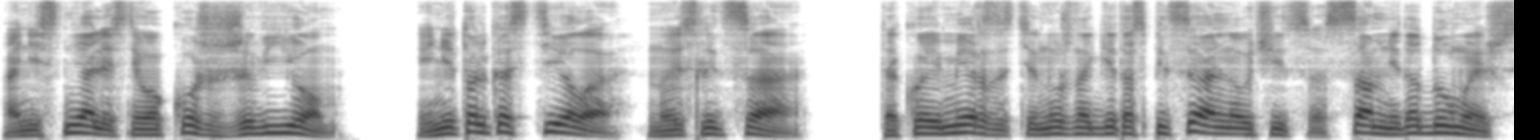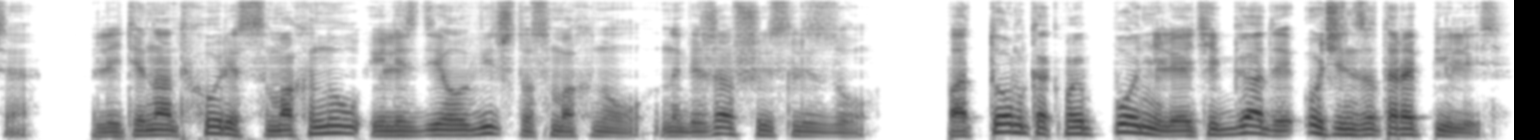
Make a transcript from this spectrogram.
Они сняли с него кожу живьем. И не только с тела, но и с лица. Такой мерзости нужно где-то специально учиться, сам не додумаешься. Лейтенант Хорис смахнул или сделал вид, что смахнул, набежавшую слезу. Потом, как мы поняли, эти гады очень заторопились.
